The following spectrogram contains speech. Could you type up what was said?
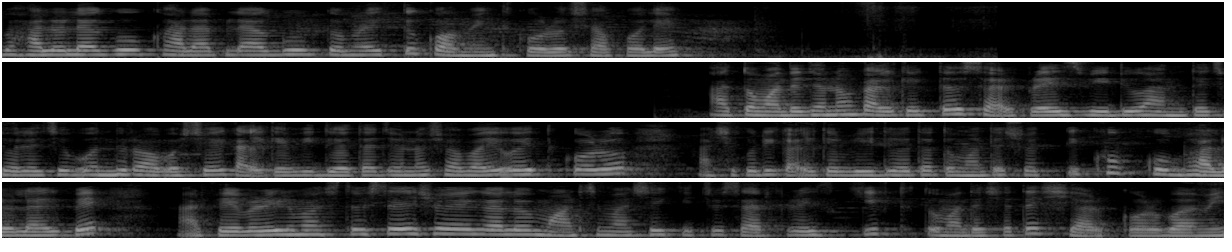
ভালো লাগুক, খারাপ লাগুক, তোমরা একটু কমেন্ট করো সকলে। আর তোমাদের জন্য কালকে একটা সারপ্রাইজ ভিডিও আনতে চলেছি বন্ধুরা। অবশ্যই কালকে ভিডিওটার জন্য সবাই ওয়েট করো। আশা করি কালকের ভিডিওটা তোমাদের সত্যি খুব খুব ভালো লাগবে। আর ফেব্রুয়ারি মাস তো শেষ হয়ে গেল। মার্চ মাসে কিছু সারপ্রাইজ গিফট তোমাদের সাথে শেয়ার করব আমি।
